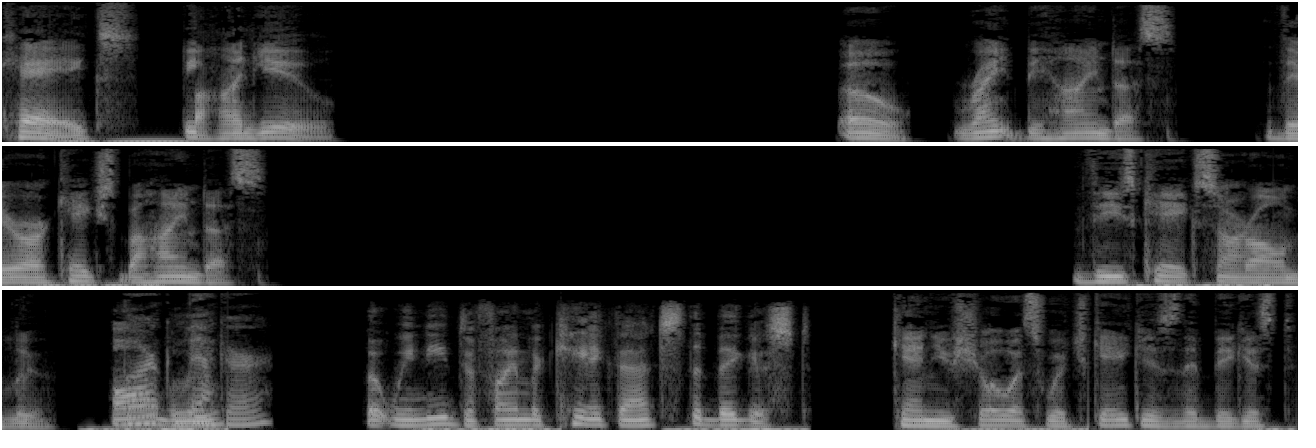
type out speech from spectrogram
Cakes, behind you. Oh, right behind us. There are cakes behind us. These cakes are all blue. All Bark blue? Becker. But we need to find the cake that's the biggest. Can you show us which cake is the biggest?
